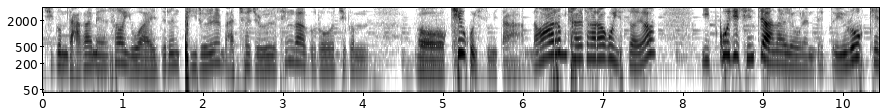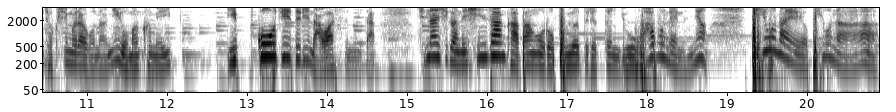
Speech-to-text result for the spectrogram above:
지금 나가면서 이 아이들은 비를 맞춰줄 생각으로 지금 어, 키우고 있습니다. 나름 잘 자라고 있어요. 잎꽂이 진짜 안 하려고 그랬는데 또 이렇게 적심을 하고 나니 요만큼의 잎, 잎꽂이들이 나왔습니다. 지난 시간에 신상 가방으로 보여드렸던 요 화분에는요 피오나예요 피오나.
